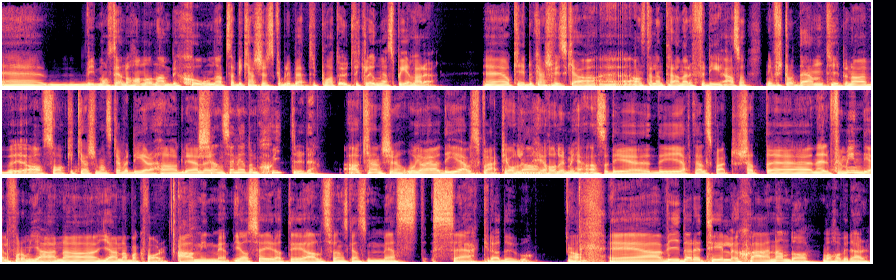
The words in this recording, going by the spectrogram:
eh, vi måste ändå ha någon ambition. Att så här, vi kanske ska bli bättre på att utveckla unga spelare. Eh, okej, då kanske vi ska eh, anställa en tränare för det. Alltså, ni förstår, den typen av, av saker kanske man ska värdera högre. Eller, Känslan är att de skiter i det. Ja, kanske. Och ja, det är älskvärt. Jag håller Ja. med. Jag håller med. Alltså, det, är, det är jätteälskvärt. Så att, eh, nej, för min del får de gärna, gärna vara kvar. Ja, min med. Jag säger att det är allsvenskans mest säkra duo. Ja. Eh, vidare till stjärnan då. Vad har vi där?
